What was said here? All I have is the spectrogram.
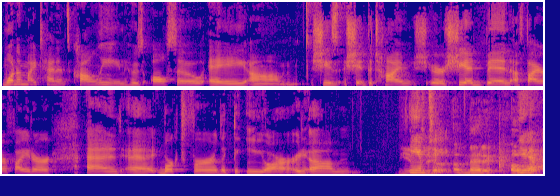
one of my tenants, Colleen, who's also a um, she's she at the time she, or she had been a firefighter and uh, worked for like the ER. Um, EMT. A medic. Okay. Yeah.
